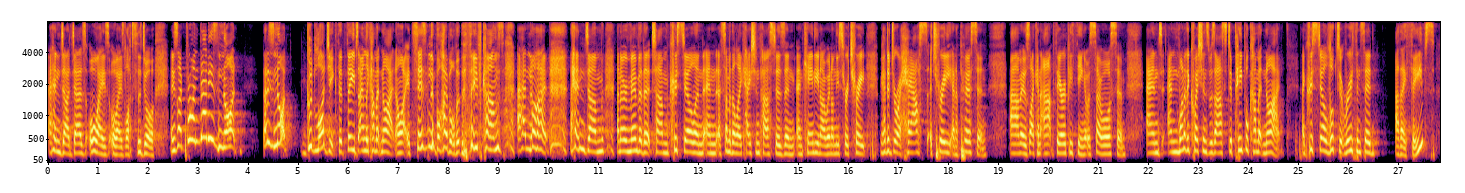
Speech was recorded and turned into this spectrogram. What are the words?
And uh, Dad always, always locks the door. And he's like, Bron, that is not, that is not good logic that thieves only come at night. I'm like, it says in the Bible that the thief comes at night. And, um, and I remember that um, Christelle and, and some of the location pastors and, and Candy and I went on this retreat. We had to draw a house, a tree, and a person. Um, it was like an art therapy thing. It was so awesome. And, and one of the questions was asked, do people come at night? And Christelle looked at Ruth and said, are they thieves?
